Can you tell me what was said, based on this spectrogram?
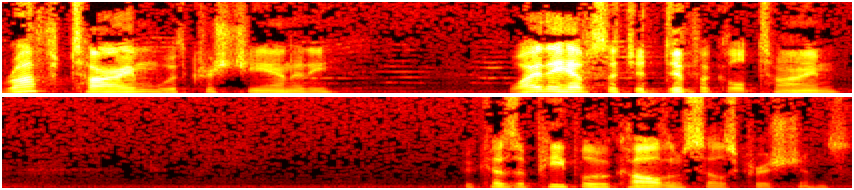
rough time with Christianity? Why they have such a difficult time? Because of people who call themselves Christians.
